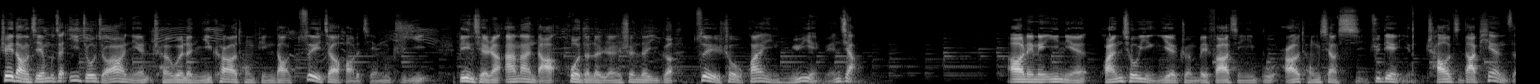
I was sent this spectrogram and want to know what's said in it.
这档节目在一九九二年成为了尼克儿童频道最叫好的节目之一，并且让阿曼达获得了人生的一个最受欢迎女演员奖。2001年，环球影业准备发行一部儿童向喜剧电影《超级大骗子》，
